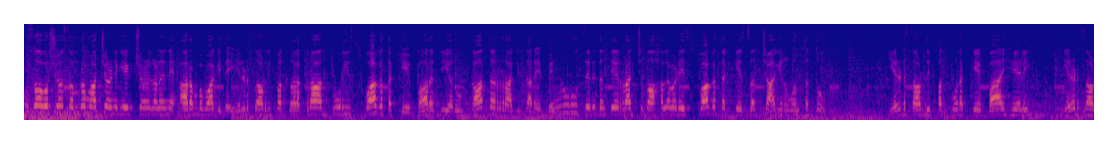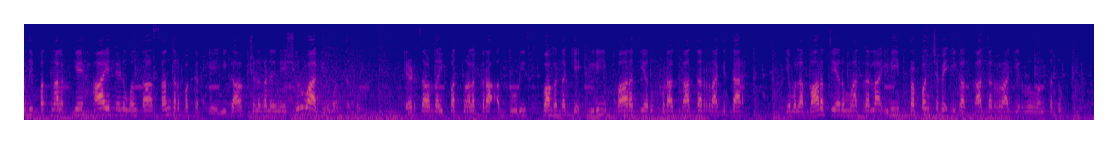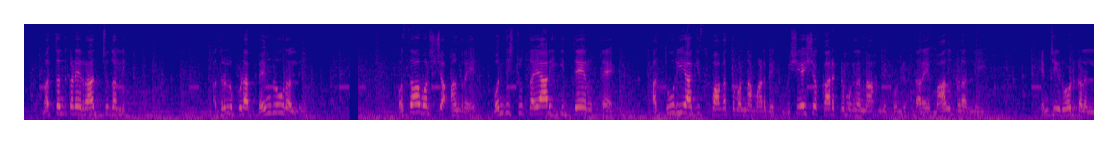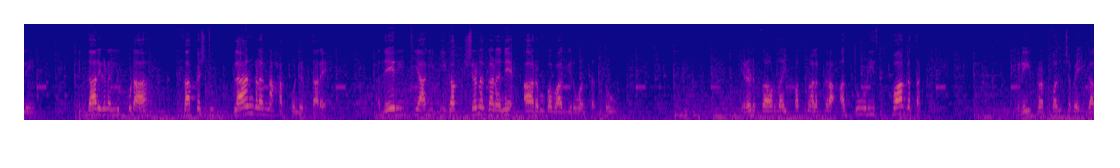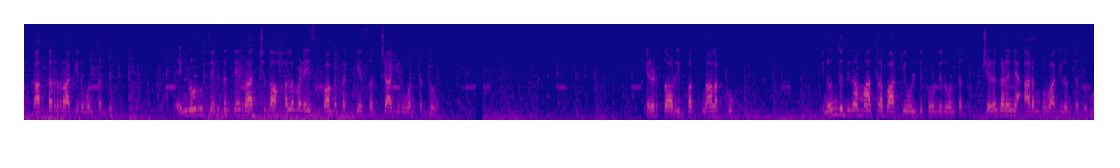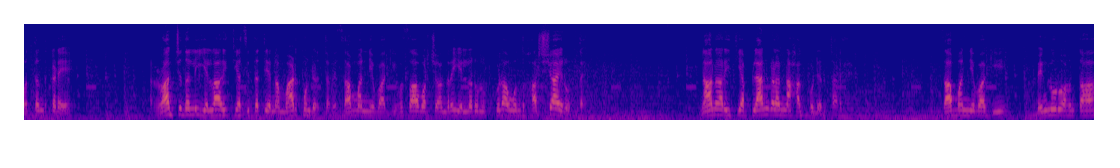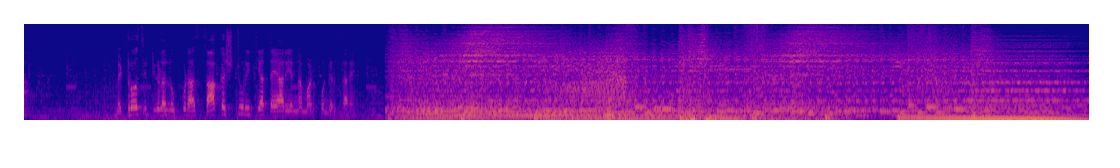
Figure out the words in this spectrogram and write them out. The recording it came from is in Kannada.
ಹೊಸ ವರ್ಷ ಸಂಭ್ರಮಾಚರಣೆಗೆ ಕ್ಷಣಗಣನೆ ಆರಂಭವಾಗಿದೆ. ಎರಡು ಸಾವಿರದ ಇಪ್ಪತ್ನಾಲ್ಕರ ಅದ್ದೂರಿ ಸ್ವಾಗತಕ್ಕೆ ಭಾರತೀಯರು ಕಾತರರಾಗಿದ್ದಾರೆ. ಬೆಂಗಳೂರು ಸೇರಿದಂತೆ ರಾಜ್ಯದ ಹಲವೆಡೆ ಸ್ವಾಗತಕ್ಕೆ ಸಜ್ಜಾಗಿರುವಂಥದ್ದು. ಎರಡು ಸಾವಿರದ ಇಪ್ಪತ್ಮೂರಕ್ಕೆ ಬಾಯ್ ಹೇಳಿ, ಎರಡು ಸಾವಿರದ ಇಪ್ಪತ್ನಾಲ್ಕಕ್ಕೆ ಹಾಯ್ ಹೇಳುವಂತಹ ಸಂದರ್ಭಕ್ಕೆ ಈಗ ಕ್ಷಣಗಣನೆ ಶುರುವಾಗಿರುವಂಥದ್ದು. ಎರಡು ಸಾವಿರದ ಇಪ್ಪತ್ನಾಲ್ಕರ ಅದ್ದೂರಿ ಸ್ವಾಗತಕ್ಕೆ ಇಡೀ ಭಾರತೀಯರು ಕೂಡ ಕಾತರರಾಗಿದ್ದಾರೆ. ಕೇವಲ ಭಾರತೀಯರು ಮಾತ್ರ ಅಲ್ಲ, ಇಡೀ ಪ್ರಪಂಚವೇ ಈಗ ಕಾತರರಾಗಿರುವಂಥದ್ದು. ಮತ್ತೊಂದು ಕಡೆ ರಾಜ್ಯದಲ್ಲಿ, ಅದರಲ್ಲೂ ಕೂಡ ಬೆಂಗಳೂರಲ್ಲಿ ಹೊಸ ವರ್ಷ ಅಂದರೆ ಒಂದಿಷ್ಟು ತಯಾರಿ ಇದ್ದೇ ಇರುತ್ತೆ. ಅದ್ದೂರಿಯಾಗಿ ಸ್ವಾಗತವನ್ನು ಮಾಡಬೇಕು. ವಿಶೇಷ ಕಾರ್ಯಕ್ರಮಗಳನ್ನು ಹಮ್ಮಿಕೊಂಡಿರ್ತಾರೆ ಮಾಲ್ಗಳಲ್ಲಿ ಎಂ ಜಿ ರೋಡ್ಗಳಲ್ಲಿ, ಹೆದ್ದಾರಿಗಳಲ್ಲಿ ಕೂಡ ಸಾಕಷ್ಟು ಪ್ಲ್ಯಾನ್ಗಳನ್ನು ಹಾಕ್ಕೊಂಡಿರ್ತಾರೆ ಅದೇ ರೀತಿಯಾಗಿ ಈಗ ಕ್ಷಣಗಣನೆ ಆರಂಭವಾಗಿರುವಂಥದ್ದು. ಎರಡು ಸಾವಿರದ ಇಪ್ಪತ್ನಾಲ್ಕರ ಅದ್ದೂರಿ ಸ್ವಾಗತಕ್ಕೆ, ಇಡೀ ಪ್ರಪಂಚವೇ ಈಗ ಕಾತರರಾಗಿರುವಂಥದ್ದು. ಬೆಂಗಳೂರು ಸೇರಿದಂತೆ ರಾಜ್ಯದ ಹಲವೆಡೆ ಸ್ವಾಗತಕ್ಕೆ ಸಜ್ಜಾಗಿರುವಂಥದ್ದು. ಎರಡು ಸಾವಿರದ ಇಪ್ಪತ್ನಾಲ್ಕು ಇನ್ನೊಂದು ದಿನ ಮಾತ್ರ ಬಾಕಿ ಉಳಿದುಕೊಂಡಿರುವಂಥದ್ದು. ಕ್ಷಣಗಣನೆ ಆರಂಭವಾಗಿರುವಂಥದ್ದು. ಮತ್ತೊಂದು ಕಡೆ ರಾಜ್ಯದಲ್ಲಿ ಎಲ್ಲ ರೀತಿಯ ಸಿದ್ಧತೆಯನ್ನು ಮಾಡ್ಕೊಂಡಿರ್ತಾರೆ. ಸಾಮಾನ್ಯವಾಗಿ ಹೊಸ ವರ್ಷ ಅಂದರೆ ಎಲ್ಲರೂ ಕೂಡ ಒಂದು ಹರ್ಷ ಇರುತ್ತೆ. ನಾನಾ ರೀತಿಯ ಪ್ಲ್ಯಾನ್ಗಳನ್ನು ಹಾಕ್ಕೊಂಡಿರ್ತಾರೆ. ಸಾಮಾನ್ಯವಾಗಿ ಬೆಂಗಳೂರು ಅಂತಹ ಮೆಟ್ರೋ ಸಿಟಿಗಳಲ್ಲೂ ಕೂಡ ಸಾಕಷ್ಟು ರೀತಿಯ ತಯಾರಿಯನ್ನು ಮಾಡ್ಕೊಂಡಿರ್ತಾರೆ.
